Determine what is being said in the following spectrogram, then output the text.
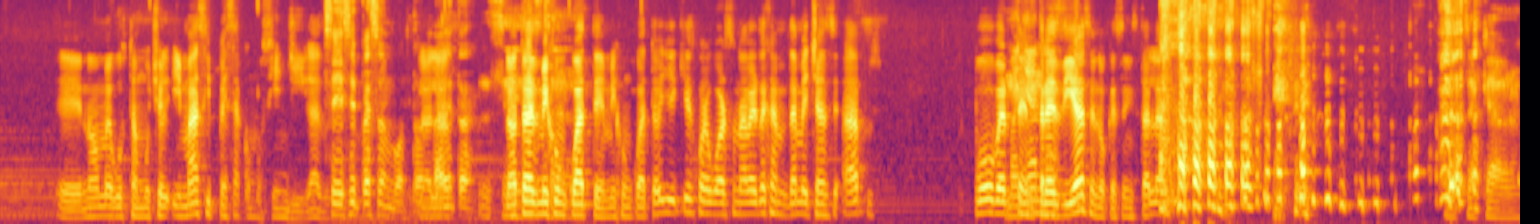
eh, no me gusta mucho, y más si pesa como 100 gigas, güey. Sí, sí pesa un montón, La- la, la- neta. Sí, La otra vez me dijo un cuate, me dijo un cuate, oye, ¿quieres jugar Warzone? A ver, déjame, dame chance. Ah, pues, puedo verte en tres días en lo que se instala. Está cabrón.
